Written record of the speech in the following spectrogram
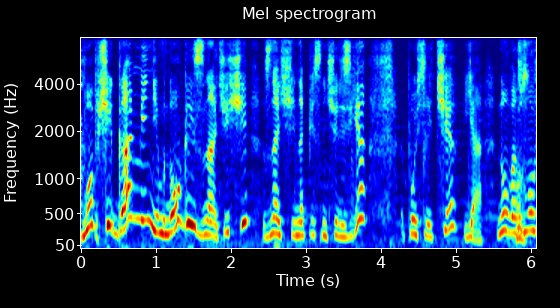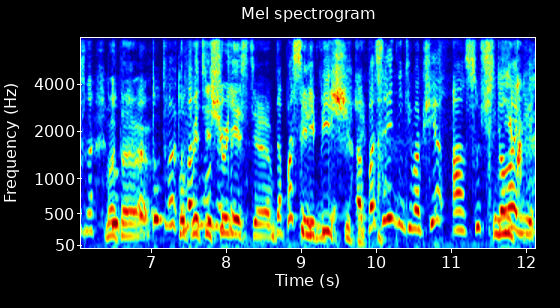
В общей гамме немного и значащий, значащий написано через я, после че я. Но, возможно, но тут, это- э, тут, тут ведь возможно, еще это- есть, э, да, посредники. переписчики. А Посредники вообще о существовании.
